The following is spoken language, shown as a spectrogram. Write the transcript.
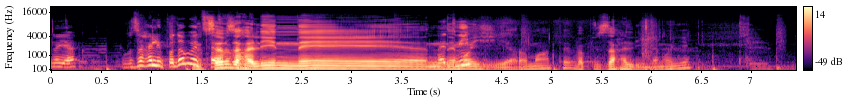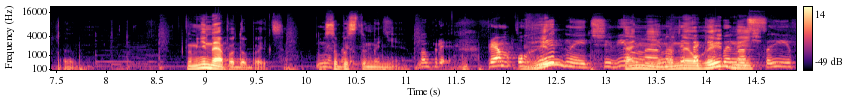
Ну як? Взагалі Ну, подобається? Це взагалі не, Не не твій? мої аромати. в- Взагалі не мої. Е, Ну, мені не подобається. Не Особисто мені. Ну, при, прям огидний, чи він, Та ні, ну, ну, ти не такий би огидний. носив?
